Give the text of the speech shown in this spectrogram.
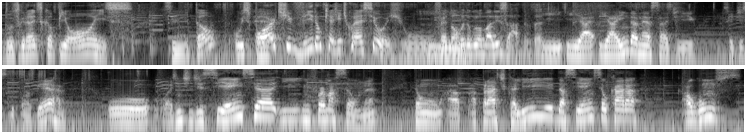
dos grandes campeões. Sim. Então, o esporte vira o que a gente conhece hoje, um E- fenômeno globalizado, né? E, e, a- e ainda nessa de. Você disse do pós-guerra, o, a gente diz ciência e informação, né? Então, a, a prática ali da ciência, o cara. Alguns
